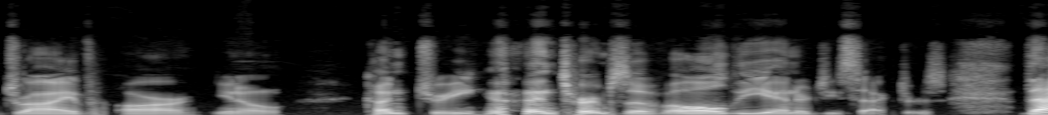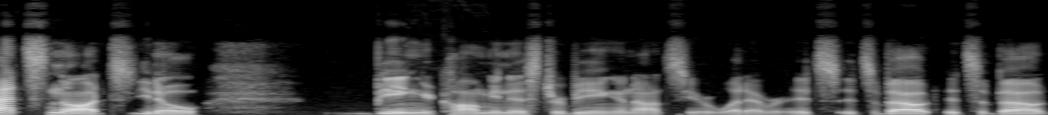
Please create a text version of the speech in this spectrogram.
drive our you know country in terms of all the energy sectors. That's not, you know, being a communist or being a Nazi or whatever. It's it's about it's about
